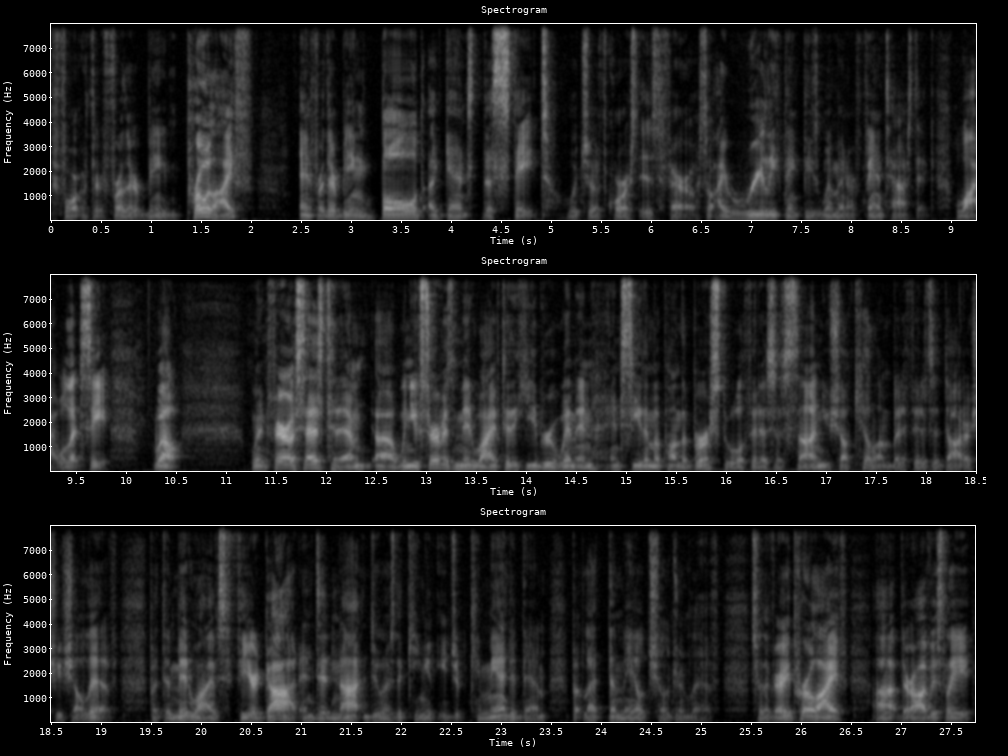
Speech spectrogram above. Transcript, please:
for, for their being pro life and for their being bold against the state, which of course is Pharaoh. So I really think these women are fantastic. Why? Well, let's see. Well, when Pharaoh says to them, uh, When you serve as midwife to the Hebrew women and see them upon the birth stool, if it is a son, you shall kill him, but if it is a daughter, she shall live. But the midwives feared God and did not do as the king of Egypt commanded them, but let the male children live. So they're very pro life. Uh, they're obviously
